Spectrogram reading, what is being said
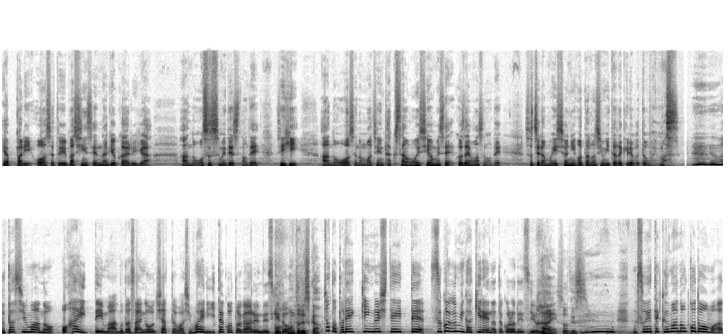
やっぱり尾鷲といえば新鮮な魚介類があのおすすめですのでぜひあの尾鷲の町にたくさん美味しいお店ございますのでそちらも一緒にお楽しみいただければと思います。うん私もあのオハイって今野田さんがおっしゃった場所前にいたことがあるんですけあど本当ですか？ちょっとトレッキングしていてすごい海が綺麗なところですよね。はいそうです。うん。そうやって熊野古道もあっ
